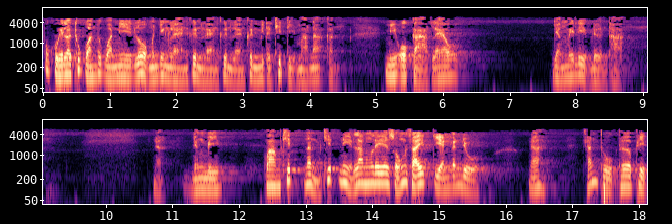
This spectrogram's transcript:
พวกคุยแล้วทุกวันทุกวันนี้โลกมันยิ่งแรงขึ้นแรงขึ้นแรงขึ้นมีแต่ทิฏฐิมานะกัน มีโอกาสแล้ว ยังไม่รีบเดินทางนะยังมีความคิดนั่นคิดนี่ลังเลสงสัยเกี่ยงกันอยู่ นะ ฉันถูกเธอผิด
